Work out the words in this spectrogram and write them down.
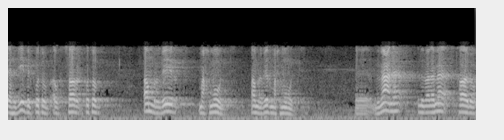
تهذيب الكتب أو اختصار الكتب أمر غير محمود. أمر غير محمود. بمعنى أن العلماء قالوا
